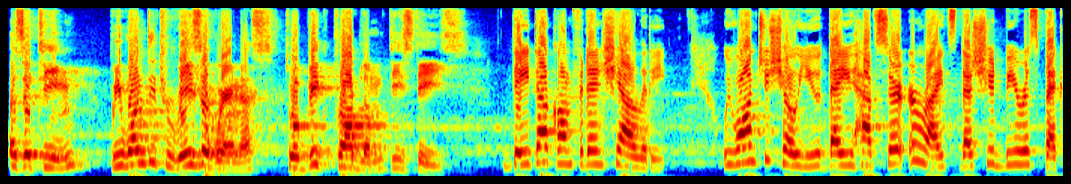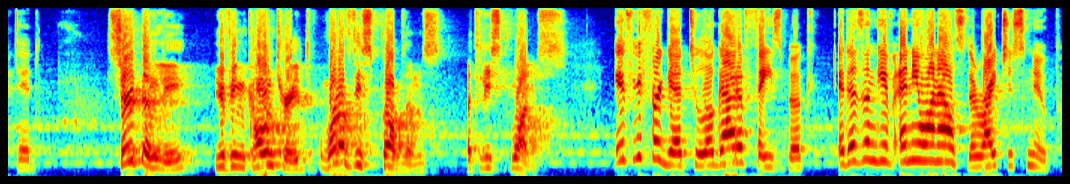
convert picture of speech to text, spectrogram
As a team, we wanted to raise awareness to a big problem these days. Data confidentiality. We want to show you that you have certain rights that should be respected. Certainly, you've encountered one of these problems at least once. If you forget to log out of Facebook, it doesn't give anyone else the right to snoop.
